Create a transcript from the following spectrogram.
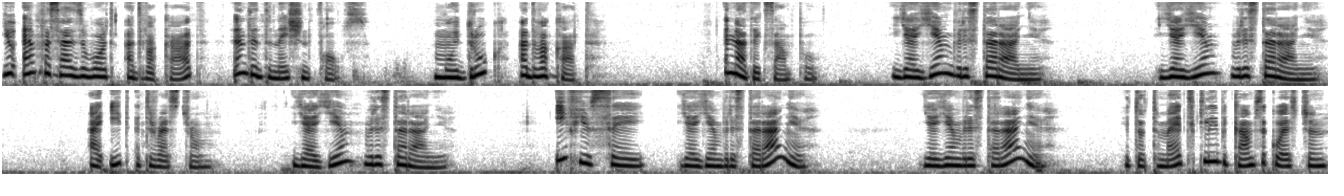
You emphasize the word адвокат and the intonation falls. Мой друг – адвокат. Another example. Я ем в ресторане. Я ем в ресторане. I eat at a restaurant. Я ем в ресторане. If you say Я ем в ресторане, Я ем в ресторане, it automatically becomes a question.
